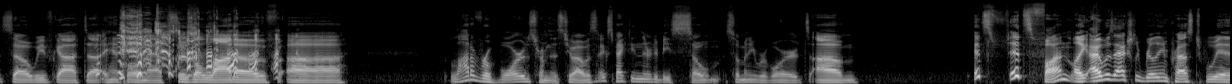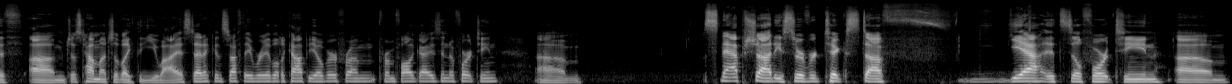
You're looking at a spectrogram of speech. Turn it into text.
so we've got uh, a handful of maps. There's a lot of uh, a lot of rewards from this too. I wasn't expecting there to be so so many rewards. Um, it's it's fun. Like I was actually really impressed with um just how much of like the UI aesthetic and stuff they were able to copy over from from Fall Guys into 14. Um, snapshotty server tick stuff. Yeah, it's still 14. Um,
